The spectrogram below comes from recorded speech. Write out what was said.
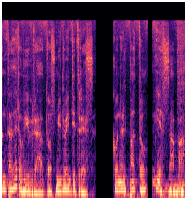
Aguantadero Vibra 2023 con el Pato y el Zapa.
